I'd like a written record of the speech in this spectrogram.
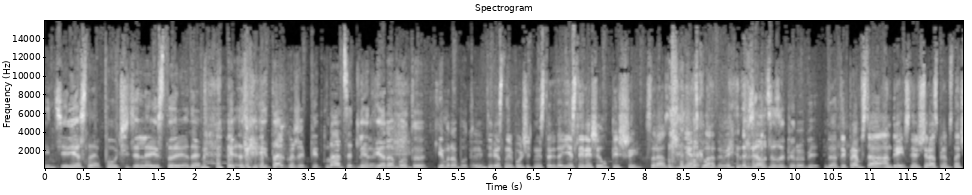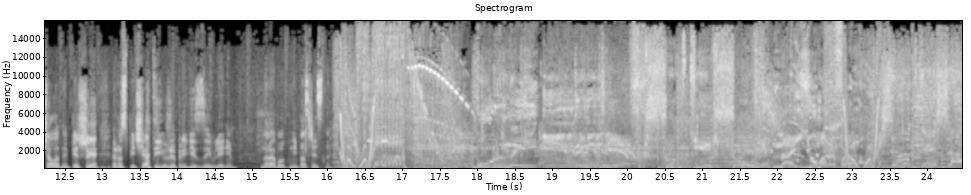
интересная, поучительная история, да? И так уже 15 лет я работаю, кем работаю. Интересная поучительная история, да. Если решил, пиши сразу, не откладывай. Взялся за перо бей. Да, ты прям, а, Андрей, в следующий раз прям сначала напиши, распечатай и уже приди с заявлением на работу непосредственно. Бурный и Дмитриев. Шутки шоу на Юмор ФМ.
